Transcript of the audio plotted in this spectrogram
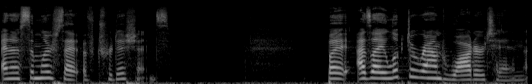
and a similar set of traditions. But as I looked around Waterton,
